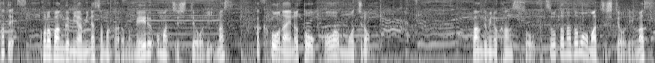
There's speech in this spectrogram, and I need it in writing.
さてこの番組は皆様からのメールお待ちしております。各コーナーへの投稿はもちろん番組の感想ふつおたなどもお待ちしております。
